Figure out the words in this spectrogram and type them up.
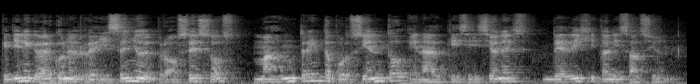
que tiene que ver con el rediseño de procesos más un 30% en adquisiciones de digitalización.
